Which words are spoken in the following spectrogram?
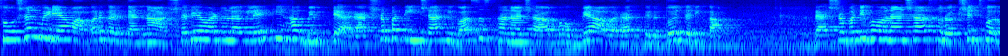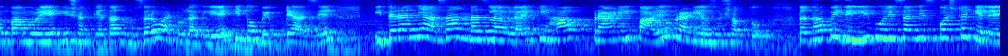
सोशल मीडिया वापरकर्त्यांना आश्चर्य वाटू लागले की हा बिबट्या राष्ट्रपतींच्या निवासस्थानाच्या भव्य आवारात फिरतोय तरी का? राष्ट्रपती भवनाच्या सुरक्षित स्वरूपामुळे ही शक्यता धुसर वाटू लागली आहे की तो बिबट्या असेल. इतरांनी असा अंदाज लावलाय की हा प्राणी पाळीव प्राणी शकतो. तथापि दिल्ली पोलिसांनी स्पष्ट केले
